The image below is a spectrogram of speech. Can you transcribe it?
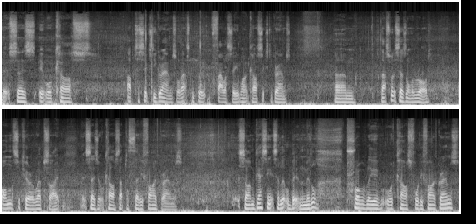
it says it will cast up to 60 grams. Well, that's complete fallacy. It won't cast 60 grams. Um, that's what it says on the rod. On the Sakura website, it says it will cast up to 35 grams. So I'm guessing it's a little bit in the middle. Probably would cast 45 grams.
